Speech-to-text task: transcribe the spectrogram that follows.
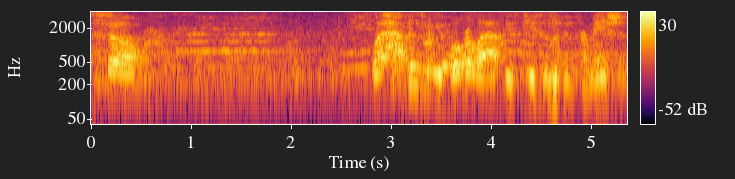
So, what happens when you overlap these pieces of information?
